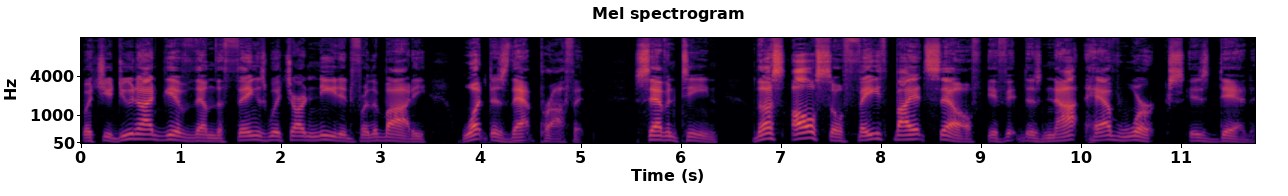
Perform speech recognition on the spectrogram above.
but you do not give them the things which are needed for the body, what does that profit? 17. Thus also faith by itself, if it does not have works, is dead.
